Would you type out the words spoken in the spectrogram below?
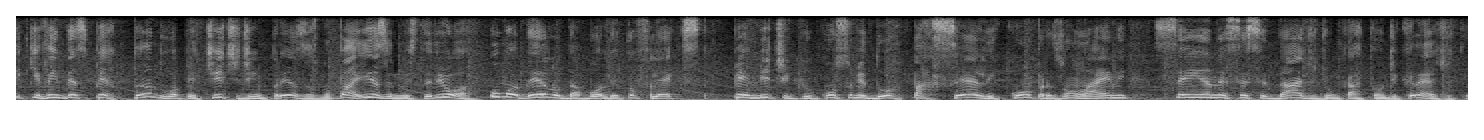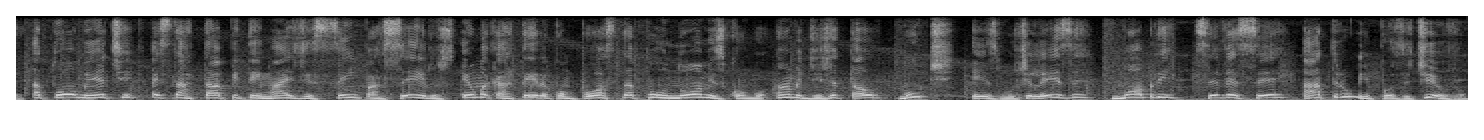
e que vem despertando o apetite de empresas no país e no exterior. O modelo da Boletoflex permite que o consumidor parcele compras online sem a necessidade de um cartão de crédito. Atualmente, a startup tem mais de 100 parceiros em uma carteira composta por nomes como como Digital, Multi, Ex-Multilaser, Mobre, CVC, Atrio e Positivo.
